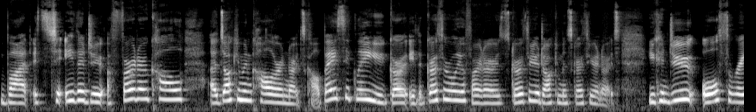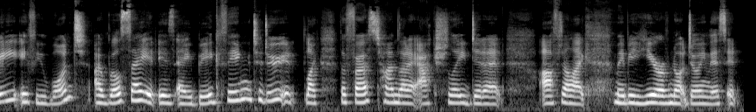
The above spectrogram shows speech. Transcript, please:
but it's to either do a photo cull, a document cull, or a notes cull. Basically, you go either go through all your photos, go through your documents, go through your notes. You can do all three if you want. I will say it is a big thing to do. It like the first time that I actually did it after like maybe a year of not doing this, it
